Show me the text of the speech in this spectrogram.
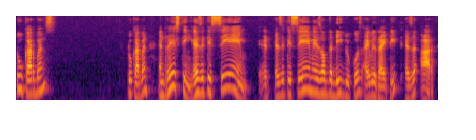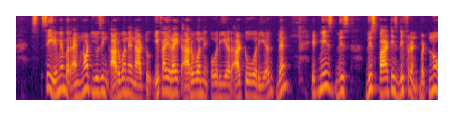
two carbons two carbon and rest thing as it is same as it is same as of the D glucose I will write it as a R. See remember I am not using R1 and R2. If I write R1 over here R2 over here then it means this this part is different but no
